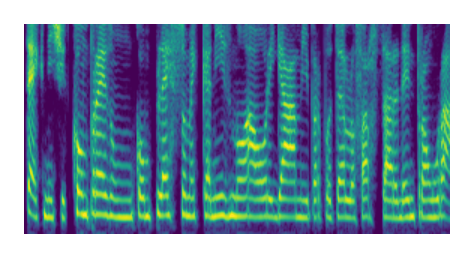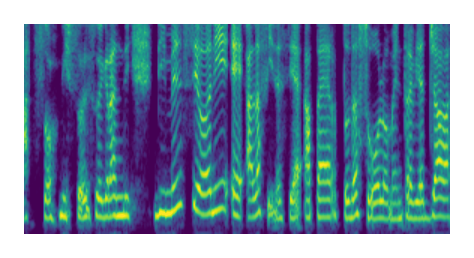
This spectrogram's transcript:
tecnici, compreso un complesso meccanismo a origami per poterlo far stare dentro a un razzo, visto le sue grandi dimensioni e alla fine si è aperto da solo mentre viaggiava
